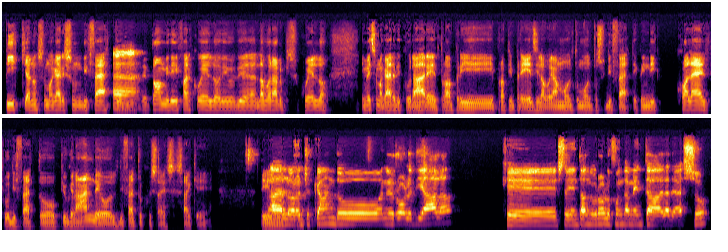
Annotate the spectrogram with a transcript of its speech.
picchiano su magari su un difetto, eh. Tommy devi fare quello, devi, devi, lavorare più su quello, invece magari di curare i propri, i propri presi lavoriamo molto molto su difetti, quindi qual è il tuo difetto più grande o il difetto che sai, sai che devi lavorare? Allora, giocando nel ruolo di ala, che sta diventando un ruolo fondamentale adesso,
